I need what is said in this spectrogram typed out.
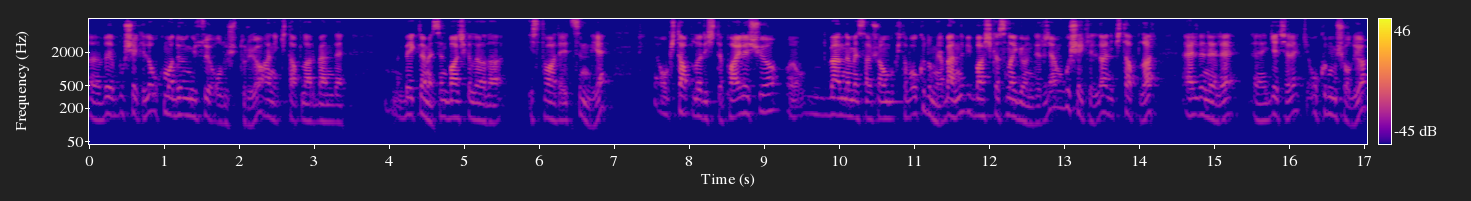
e, ve bu şekilde okuma döngüsü oluşturuyor. Hani kitaplar bende beklemesin, başkaları da istifade etsin diye. E, O kitapları işte paylaşıyor. E, Ben de mesela şu an bu kitabı okudum ya. Ben de bir başkasına göndereceğim. Bu şekilde hani kitaplar elden ele e, geçerek okunmuş oluyor.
